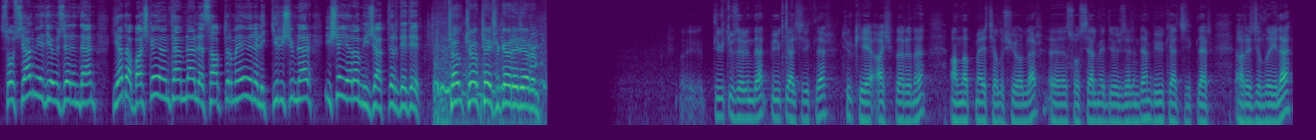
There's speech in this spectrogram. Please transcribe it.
sosyal medya üzerinden ya da başka yöntemlerle saptırmaya yönelik girişimler işe yaramayacaktır dedi. Çok çok teşekkür ederim. Tweet üzerinden büyükelçilikler Türkiye aşklarını anlatmaya çalışıyorlar. Ee, sosyal medya üzerinden büyükelçilikler aracılığıyla.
